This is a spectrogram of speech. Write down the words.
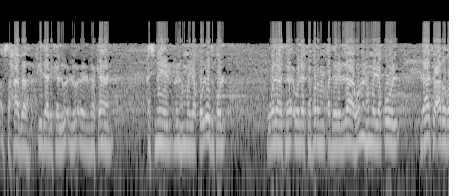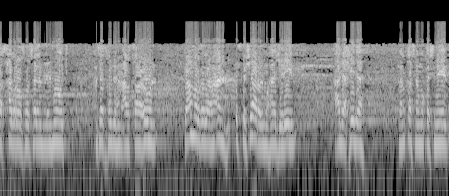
الصحابة في ذلك المكان قسمين منهم من يقول ادخل ولا ولا تفر من قدر الله ومنهم من يقول لا تعرض أصحاب الرسول صلى الله عليه وسلم للموت وتدخل بهم على الطاعون. فعمر رضي الله عنه استشار المهاجرين على حدة فانقسموا قسمين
